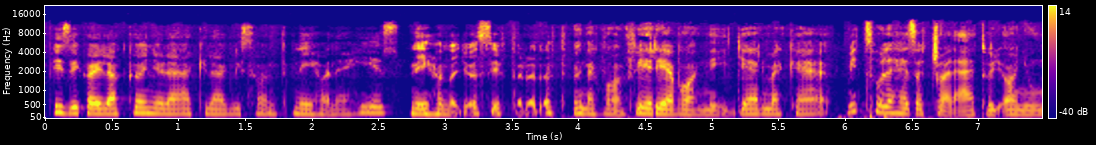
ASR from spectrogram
Fizikailag könnyű, lelkileg viszont néha nehéz, néha nagyon szép feladat. Önnek van férje, van négy gyermeke. Mit szól ehhez a család, hogy anyu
